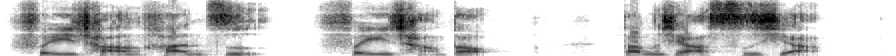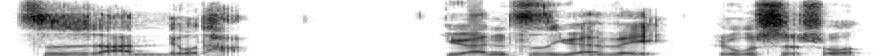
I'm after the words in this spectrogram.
非常汉字，非常道，当下思想自然流淌，原汁原味，如是说。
